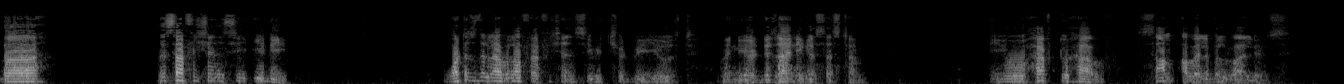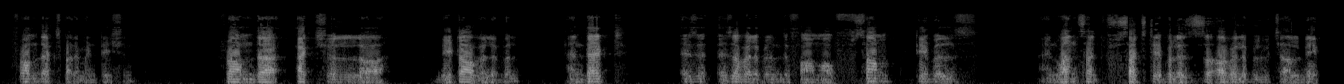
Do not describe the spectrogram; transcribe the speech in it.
the this efficiency ED, what is the level of efficiency which should be used when you are designing a system? You have to have some available values from the experimentation, from the actual uh, data available and that is, is available in the form of some tables and one such, such table is available which I will make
